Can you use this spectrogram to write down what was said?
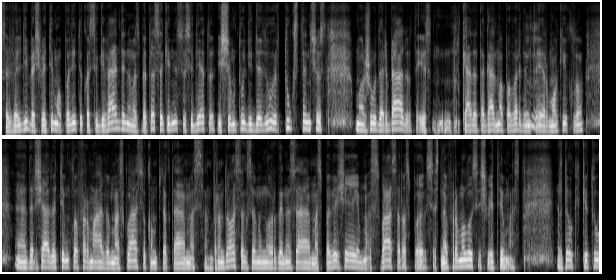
savivaldybės švietimo politikos įgyvendinimas bet tas sakinys susidėtų iš šimtų didelių ir tūkstančius mažų darbelių tai jis keletą galima pavardinti mhm. ir mokyklų e, darželių tinklo formavimas klasių komplektavimas brandos egzaminų organizavimas pavėžėjimas vasaros poilsis neformalusis švietimas ir daug kitų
